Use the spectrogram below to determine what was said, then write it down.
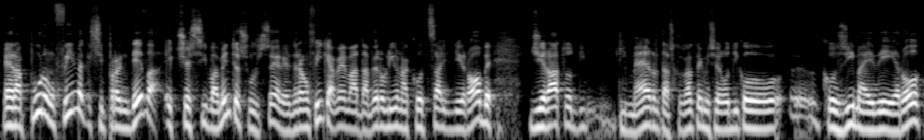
era pure un film che si prendeva eccessivamente sul serio. Era un film che aveva davvero lì una cozzaglia di robe girato di, di merda scusatemi se lo dico eh, così ma è vero.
